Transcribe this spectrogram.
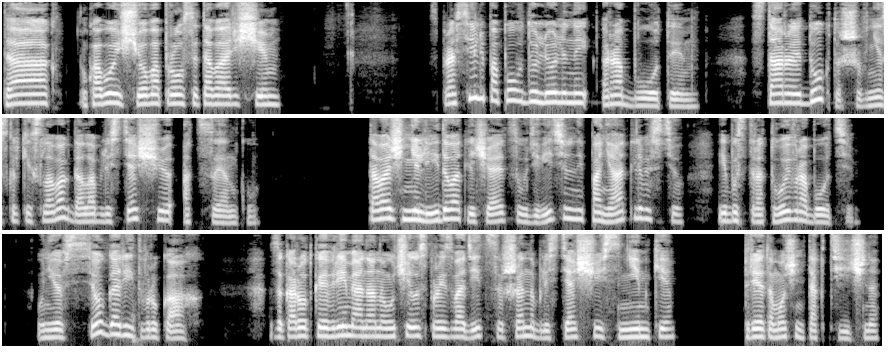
Так, у кого еще вопросы, товарищи? Спросили по поводу Лёлиной работы. Старая докторша в нескольких словах дала блестящую оценку. Товарищ Нелидова отличается удивительной понятливостью и быстротой в работе. У нее все горит в руках. За короткое время она научилась производить совершенно блестящие снимки, при этом очень тактично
